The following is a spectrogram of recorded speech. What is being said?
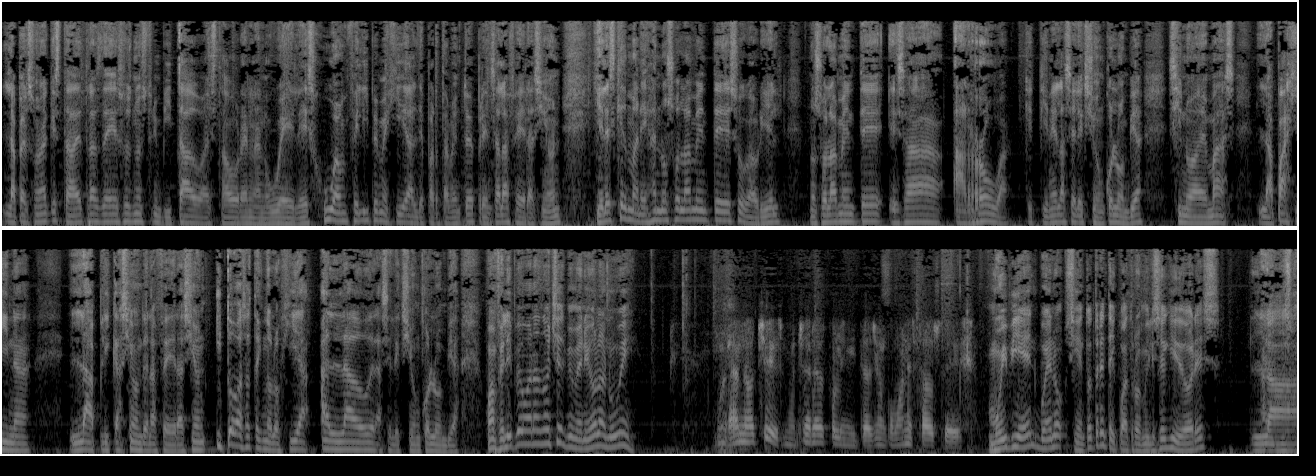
la persona que está detrás de eso es nuestro invitado a esta hora en la nube. Él es Juan Felipe Mejía, del Departamento de Prensa de la Federación. Y él es quien maneja no solamente eso, Gabriel, no solamente esa arroba que tiene la Selección Colombia, sino además la página, la aplicación de la Federación y toda esa tecnología al lado de la Selección Colombia. Juan Felipe, buenas noches, bienvenido a la nube. Buenas noches, muchas gracias por la invitación. ¿Cómo han estado ustedes? Muy bien, bueno, 134 mil seguidores, la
